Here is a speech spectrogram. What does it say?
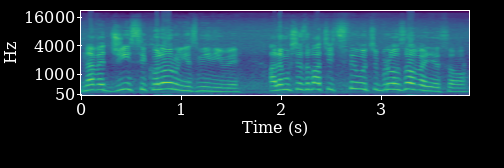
nawet jeansy koloru nie zmieniły. Ale muszę zobaczyć z tyłu, czy brązowe nie są.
